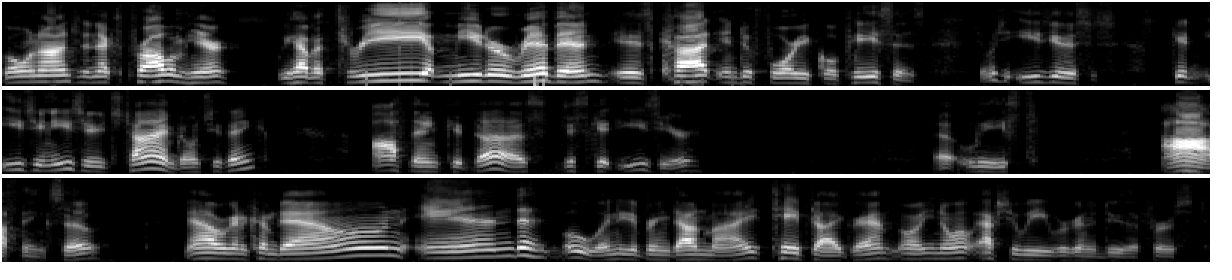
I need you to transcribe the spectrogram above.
Going on to the next problem here. We have a three meter ribbon is cut into four equal pieces. See how much easier this is getting easier and easier each time, don't you think? I think it does. Just get easier. At least I think so. Now we're going to come down and, oh, I need to bring down my tape diagram. Or you know what, actually we were going to do the first.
